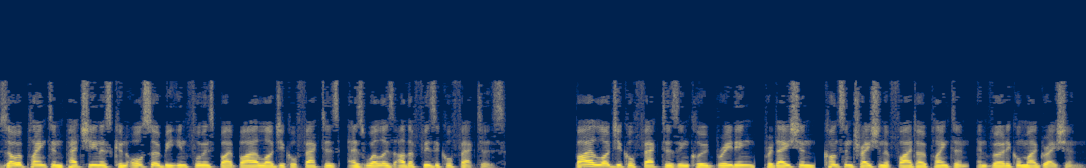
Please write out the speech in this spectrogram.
Zooplankton patchiness can also be influenced by biological factors, as well as other physical factors. Biological factors include breeding, predation, concentration of phytoplankton, and vertical migration.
